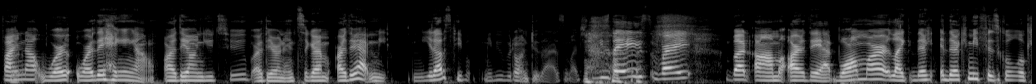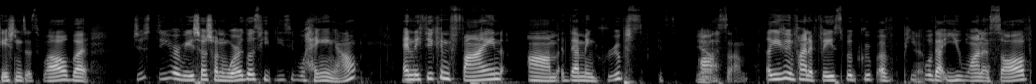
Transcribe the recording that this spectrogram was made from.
Find out where where are they hanging out? Are they on YouTube? Are they on Instagram? Are they at meet meetups? People maybe we don't do that as much these days, right? But um, are they at Walmart? Like there there can be physical locations as well, but just do your research on where those pe- these people hanging out, and if you can find um them in groups, it's Yeah. awesome. Like you can find a Facebook group of people that you want to solve.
